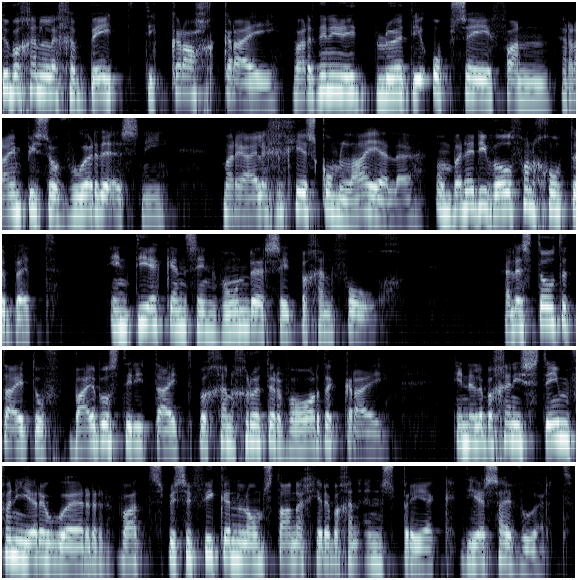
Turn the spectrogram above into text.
Toe begin hulle gebed die krag kry wat dit nie net bloot die opsê van rympies of woorde is nie, maar die Heilige Gees kom lei hulle om binne die wil van God te bid en tekens en wonders het begin volg. Hulle stilte tyd of Bybelstudie tyd begin groter waarde kry en hulle begin die stem van die Here hoor wat spesifiek in hulle omstandighede begin inspreek deur sy woord.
